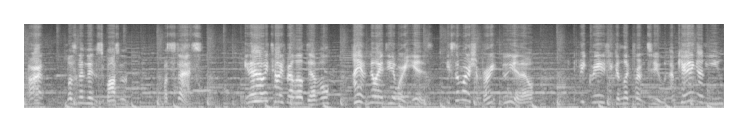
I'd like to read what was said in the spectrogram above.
Alright, listen in, Tsubasa. What's that? You know how he talks about Little Devil? I have no idea where he is. He's somewhere in Shibuya, though. It'd be great if you could look for him, too. I'm counting on you.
